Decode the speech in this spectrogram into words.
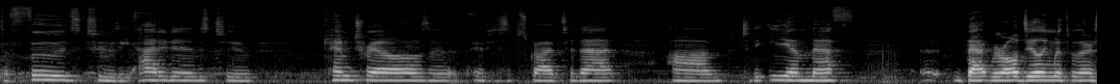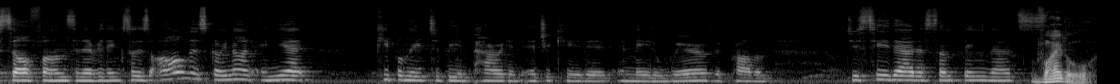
the foods, to the additives, to chemtrails, uh, if you subscribe to that, um, to the EMF uh, that we're all dealing with with our cell phones and everything. So there's all this going on, and yet people need to be empowered and educated and made aware of the problem. Do you see that as something that's vital?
